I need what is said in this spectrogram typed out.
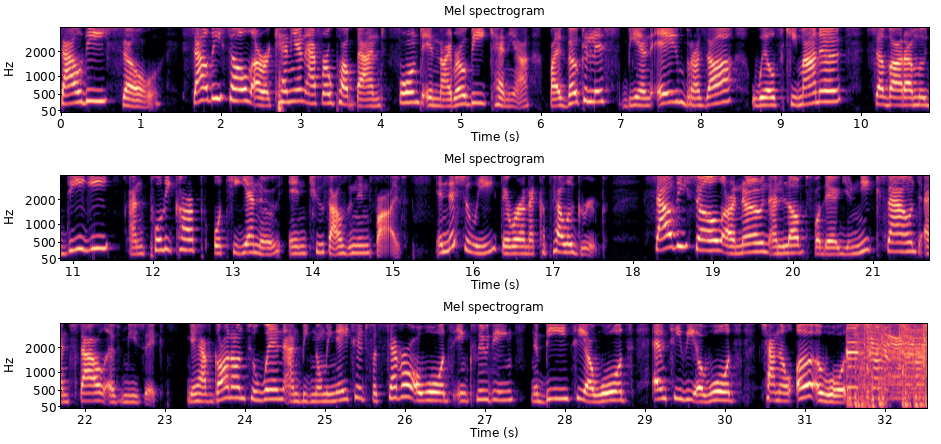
Sauti Sol. Sauti Sol are a Kenyan Afro-pop band formed in Nairobi, Kenya by vocalists Bien-Aimé Baraza, Willis Chimano, Savara Mudigi, and Polycarp Otieno in 2005. Initially, they were an a cappella group. Sauti Sol are known and loved for their unique sound and style of music. They have gone on to win and be nominated for several awards, including the BET Awards, MTV Awards, Channel O Awards.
